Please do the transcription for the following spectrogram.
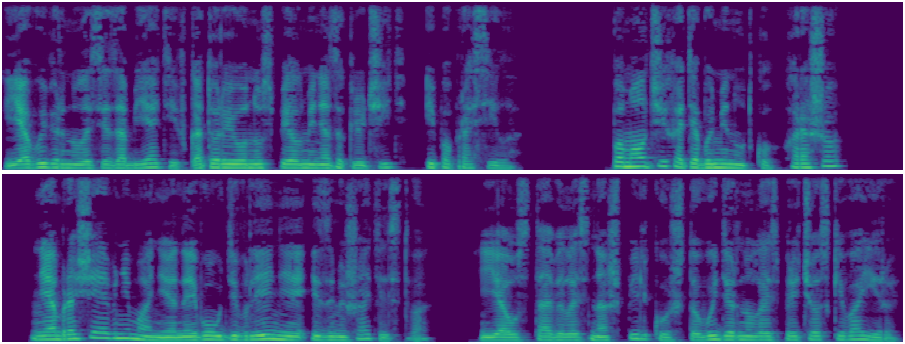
я вывернулась из объятий, в которые он успел меня заключить, и попросила. «Помолчи хотя бы минутку, хорошо?» Не обращая внимания на его удивление и замешательство, я уставилась на шпильку, что выдернула из прически Ваиры.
